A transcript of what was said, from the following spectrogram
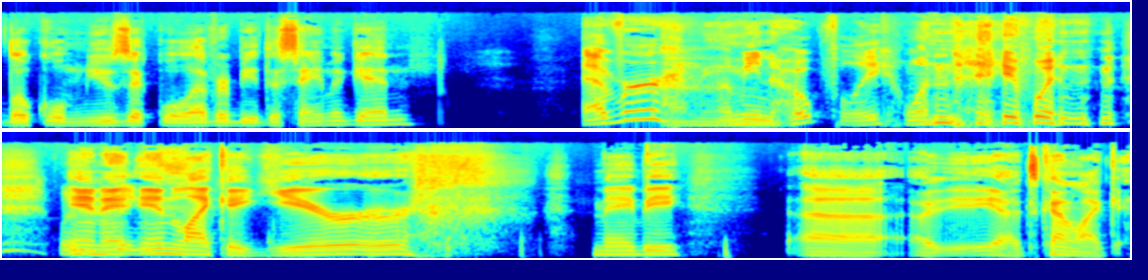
local music will ever be the same again? Ever? I mean, hopefully one day when when in things- in like a year, maybe. Uh, uh, yeah, it's kind of like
